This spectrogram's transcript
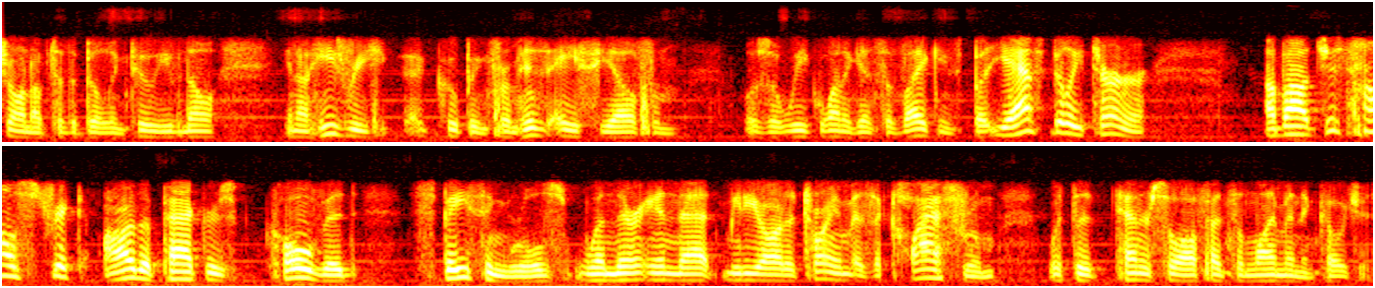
showing up to the building too, even though you know he's recouping from his ACL from was a week one against the Vikings. But you ask Billy Turner about just how strict are the Packers COVID spacing rules when they're in that media auditorium as a classroom with the 10 or so offensive linemen and coaches?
